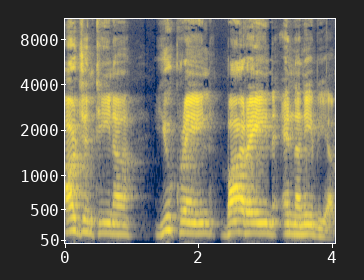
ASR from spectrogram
Argentina, Ukraine, Bahrain, and Namibia.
